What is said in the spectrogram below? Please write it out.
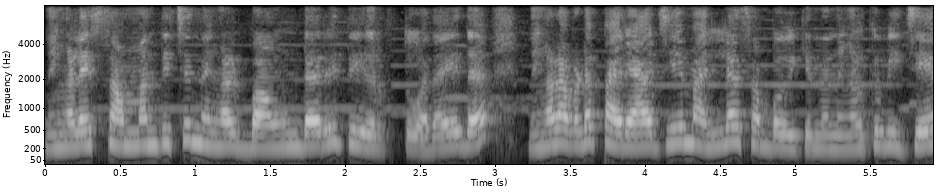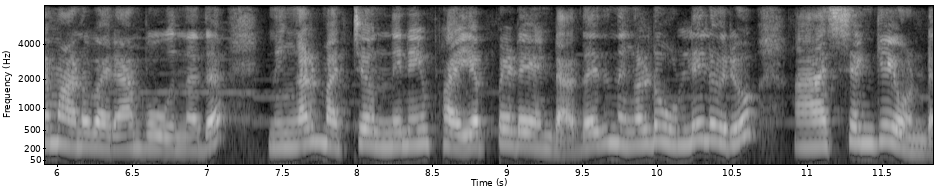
നിങ്ങളെ സംബന്ധിച്ച് നിങ്ങൾ ബൗണ്ടറി തീർത്തു. അതായത് നിങ്ങൾ അവിടെ പരാജയമല്ല സംഭവിക്കുന്നത്. നിങ്ങൾക്ക് വിജയമാണ് വരാൻ പോകുന്നത്. നിങ്ങൾ മറ്റൊന്നിനെയും ഭയപ്പെടേണ്ട. അതായത് നിങ്ങളുടെ ഉള്ളിലൊരു ആശങ്കയുണ്ട്.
